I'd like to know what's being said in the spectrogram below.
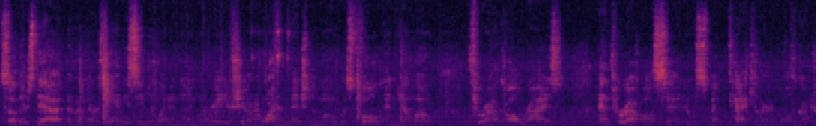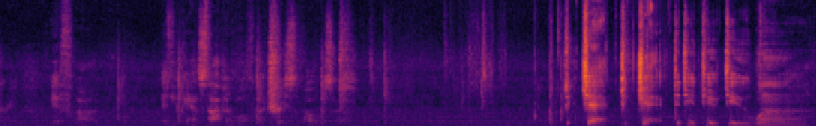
so there's that, and then there was Andy Senior one and New England Radio Show, and I wanted to mention the moon was full and yellow throughout all rise, and throughout all set, it was spectacular in Wolf Country, if, uh, if you can't stop in Wolf Country, suppose. Check, check, check, check. Two, two, two, two, one.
